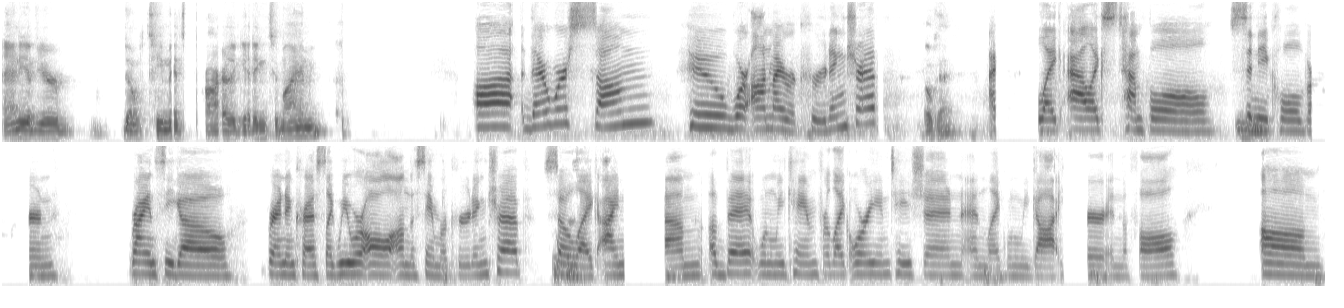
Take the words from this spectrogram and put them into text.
any of your you know, teammates prior to getting to miami uh there were some who were on my recruiting trip okay I, like alex temple sydney mm-hmm. colburn ryan Seago, Brandon Chris, like we were all on the same recruiting trip. So okay. like I knew them a bit when we came for like orientation and like when we got here in the fall. Um,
